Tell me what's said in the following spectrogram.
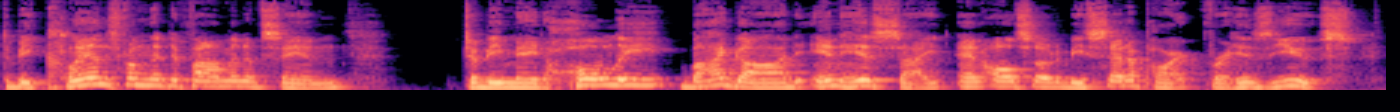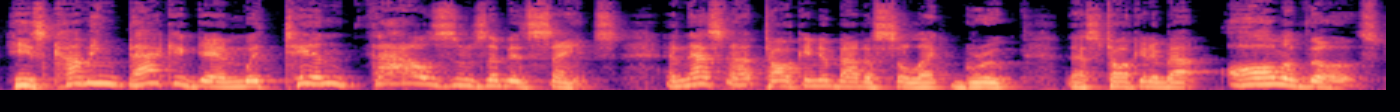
to be cleansed from the defilement of sin, to be made holy by God in His sight, and also to be set apart for His use. He's coming back again with ten thousands of His saints. And that's not talking about a select group. That's talking about all of those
